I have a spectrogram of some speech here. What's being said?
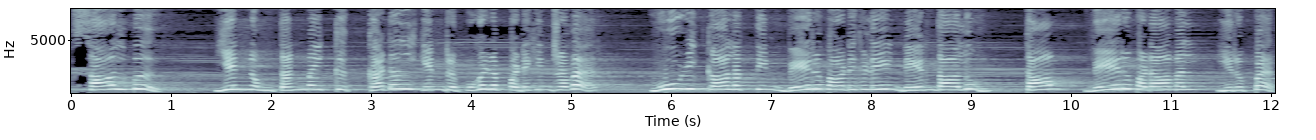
சால்பு என்னும் தன்மைக்கு கடல் என்று புகழப்படுகின்றவர். ஊழிக் காலத்தின் வேறுபாடுகளே நேர்ந்தாலும் தாம் வேறுபடாமல் இருப்பர்.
